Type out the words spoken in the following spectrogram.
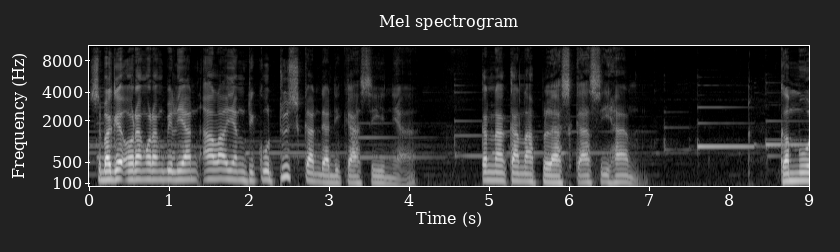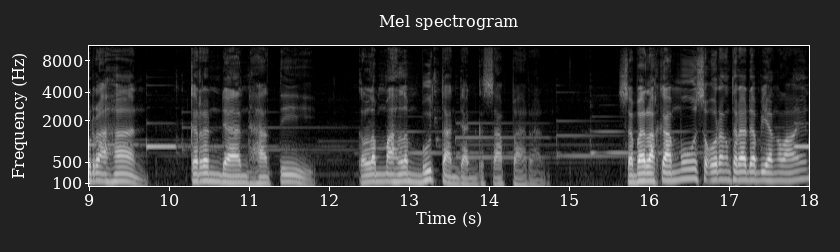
sebagai orang-orang pilihan Allah yang dikuduskan dan dikasihinya, kenakanlah belas kasihan, kemurahan, kerendahan hati, kelemah lembutan dan kesabaran. Sabarlah kamu seorang terhadap yang lain,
